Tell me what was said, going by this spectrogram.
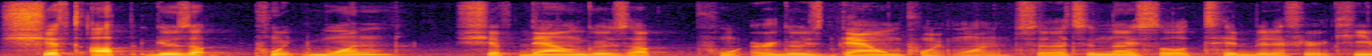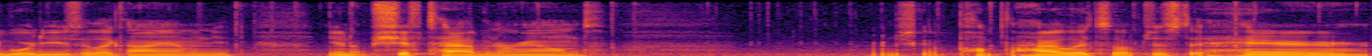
shift up goes up 0.1, shift down goes up or goes down 0.1. So that's a nice little tidbit if you're a keyboard user like I am and you, you end up shift tabbing around. We're just gonna pump the highlights up just a hair.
